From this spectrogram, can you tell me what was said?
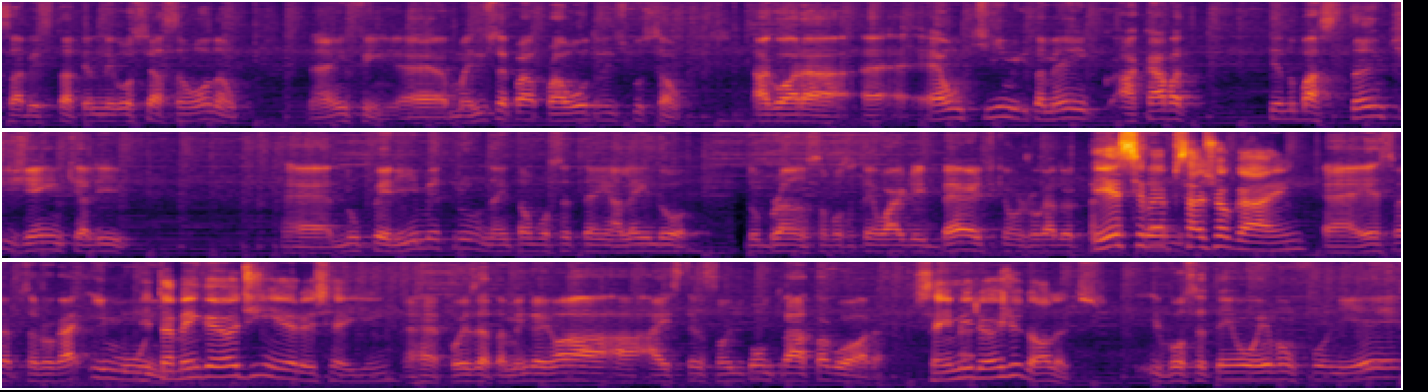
saber se está tendo negociação ou não. Né? Enfim, é, mas isso é para outra discussão. Agora, é, é um time que também acaba tendo bastante gente ali é, no perímetro, né? Então você tem, além do, do Brunson, você tem o RJ Barrett, que é um jogador que tá Esse vai precisar jogar, hein? É, esse vai precisar jogar e muito. E também ganhou dinheiro esse aí, hein? É, pois é, também ganhou a, a, a extensão de contrato agora. 100 milhões de dólares. E você tem o Evan Fournier,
